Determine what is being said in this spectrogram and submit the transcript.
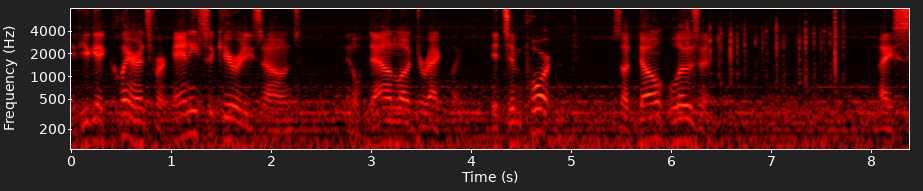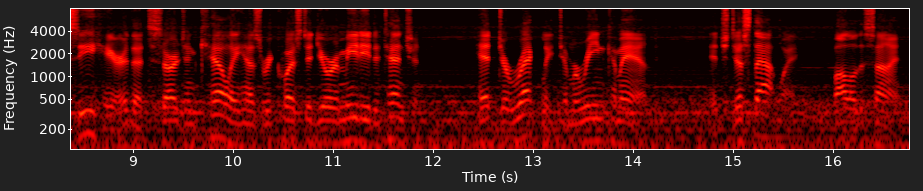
If you get clearance for any security zones, it'll download directly. It's important, so don't lose it. I see here that Sergeant Kelly has requested your immediate attention. Head directly to Marine Command. It's just that way. Follow the signs.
